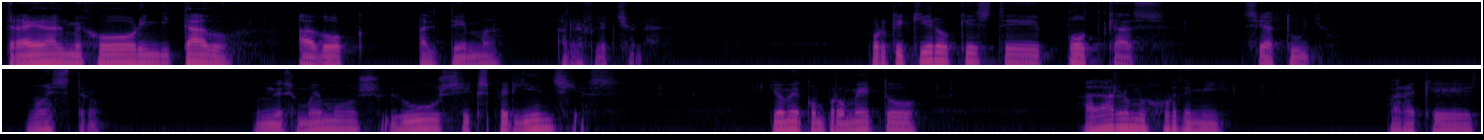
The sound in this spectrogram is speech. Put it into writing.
traer al mejor invitado ad hoc al tema a reflexionar. Porque quiero que este podcast sea tuyo, nuestro, donde sumemos luz y experiencias. Yo me comprometo a dar lo mejor de mí para que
